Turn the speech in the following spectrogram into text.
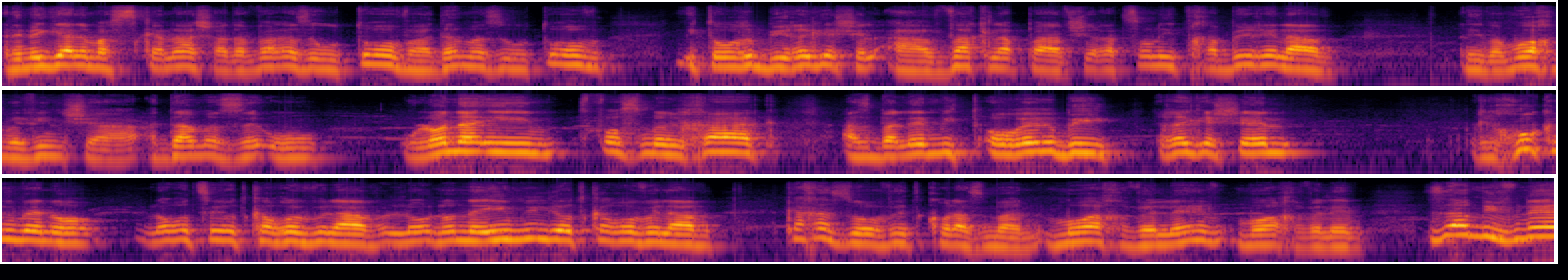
אני מגיע למסקנה שהדבר הזה הוא טוב, האדם הזה הוא טוב, מתעורר בי רגש של אהבה כלפיו, של רצון להתחבר אליו. אני במוח מבין שהאדם הזה הוא, הוא לא נעים, תפוס מרחק, אז בלב מתעורר בי רגש של ריחוק ממנו, לא רוצה להיות קרוב אליו, לא, לא נעים לי להיות קרוב אליו. ככה זה עובד כל הזמן, מוח ולב, מוח ולב. זה המבנה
